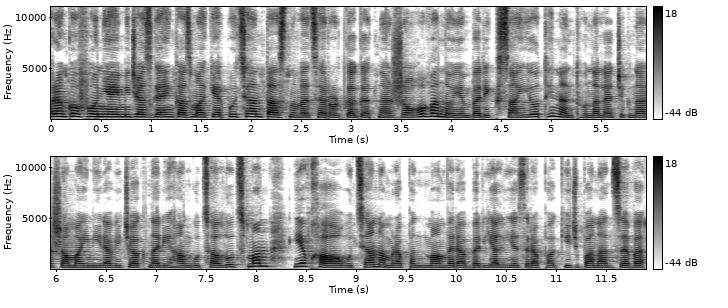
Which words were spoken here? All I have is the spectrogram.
Ֆրանկոֆոնիայի միջազգային կազմակերպության 16-րդ գագաթնաժողովը նոյեմբերի 27-ին ընդունել է ճգնաժամային իրավիճակների հանգուցալուծման եւ խաղաղության ամրապնդման վերաբերյալ եզրափակիչ բանաձևը,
